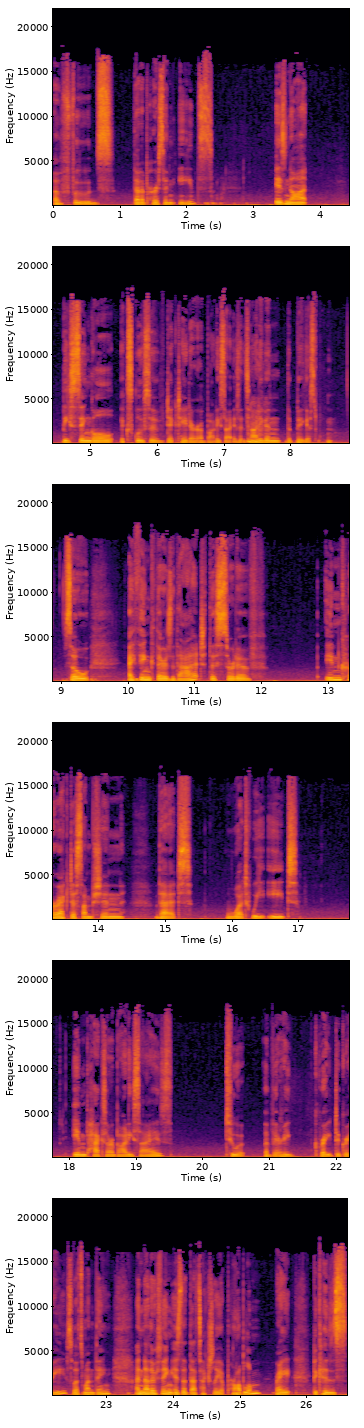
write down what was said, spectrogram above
of foods that a person eats is not the single exclusive dictator of body size. It's not Mhm. even the biggest one. So I think there's that, this sort of incorrect assumption that what we eat impacts our body size to a, a very great degree. So that's one thing. Another thing is that that's actually a problem, right? Because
